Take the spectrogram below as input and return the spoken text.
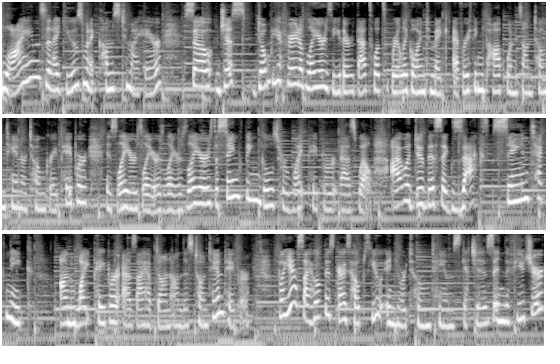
lines that I use when it comes to my hair. So just don't be afraid of layers either. That's what's really going to make everything pop when it's on tone tan or tone gray paper is layers, layers, layers, layers. The same thing goes for white paper as well. I would do this exact same technique technique on white paper as I have done on this tone tan paper. But yes, I hope this guys helps you in your tone tan sketches in the future.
